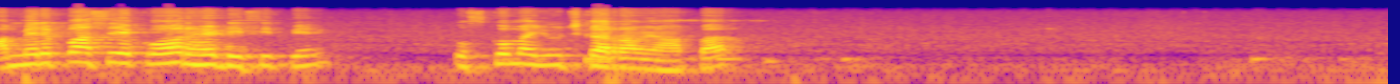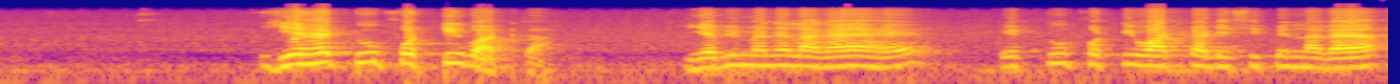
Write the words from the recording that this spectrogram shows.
अब मेरे पास एक और है डीसी पिन उसको मैं यूज़ कर रहा हूँ यहाँ पर। यह है 240 वाट का। यह भी मैंने लगाया है, एक 240 वाट का डीसी पिन लगाया।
